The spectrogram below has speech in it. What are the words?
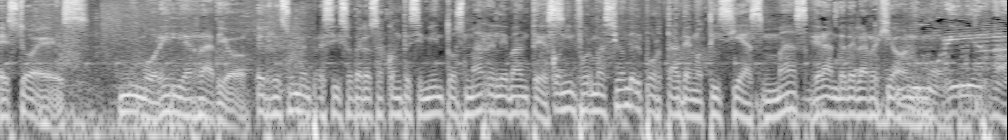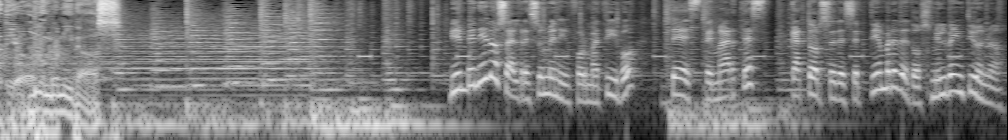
Esto es Mi Morelia Radio, el resumen preciso de los acontecimientos más relevantes con información del portal de noticias más grande de la región. Mi Morelia Radio. Bienvenidos. Bienvenidos al resumen informativo de este martes 14 de septiembre de 2021.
